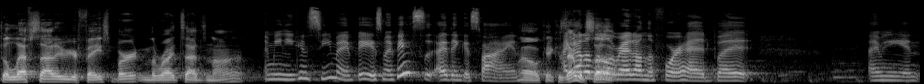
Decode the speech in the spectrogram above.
the left side of your face burnt and the right side's not. I mean, you can see my face. My face, I think, is fine. Oh, okay, 'cause I got a little suck. red on the forehead, but I mean,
